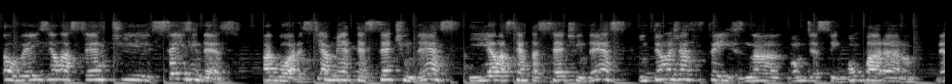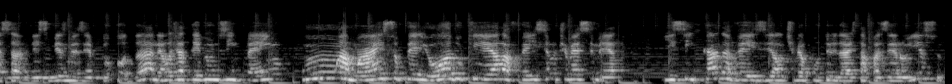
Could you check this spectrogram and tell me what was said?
talvez ela acerte 6 em 10. Agora, se a meta é 7 em 10 e ela acerta 7 em 10, então ela já fez, na, vamos dizer assim, comparando nessa, nesse mesmo exemplo que eu estou dando, ela já teve um desempenho um a mais superior do que ela fez se não tivesse meta. E se cada vez ela tiver a oportunidade de estar tá fazendo isso,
